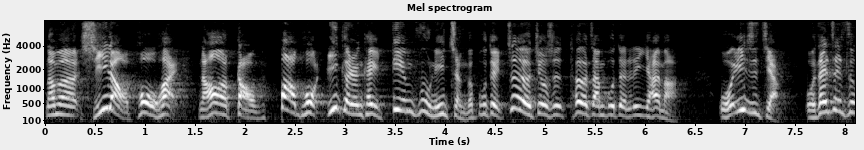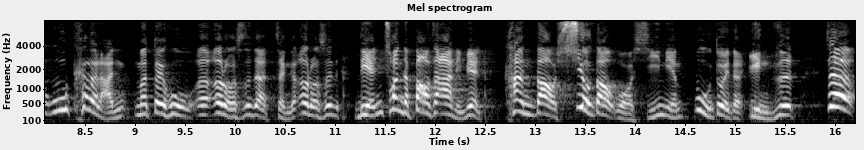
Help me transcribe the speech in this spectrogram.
那么袭扰破坏，然后搞爆破，一个人可以颠覆你整个部队，这就是特战部队的厉害嘛。我一直讲，我在这次乌克兰那么对付呃俄罗斯的整个俄罗斯连串的爆炸案里面，看到嗅到我昔年部队的影子。这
